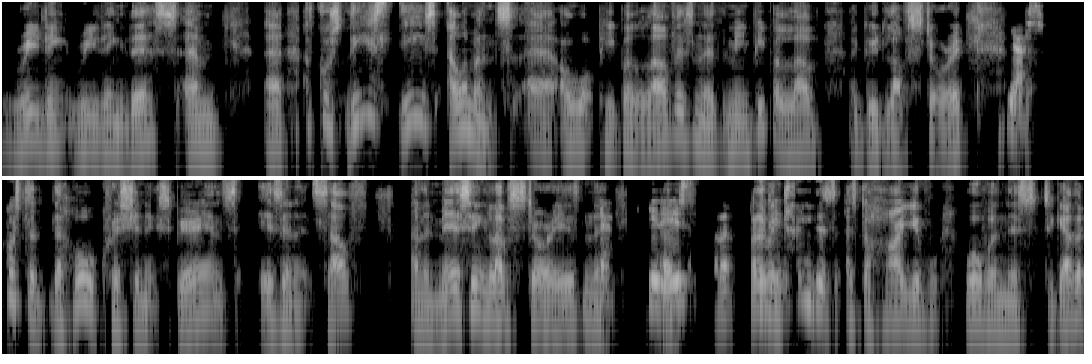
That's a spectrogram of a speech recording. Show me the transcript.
reading reading this. Um, uh, of course, these these elements uh, are what people love, isn't it? I mean, people love a good love story. Yes. Of course, the, the whole Christian experience is in itself an amazing love story, isn't it? Yeah, it um, is. But, but I'm intrigued as, as to how you've woven this together.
